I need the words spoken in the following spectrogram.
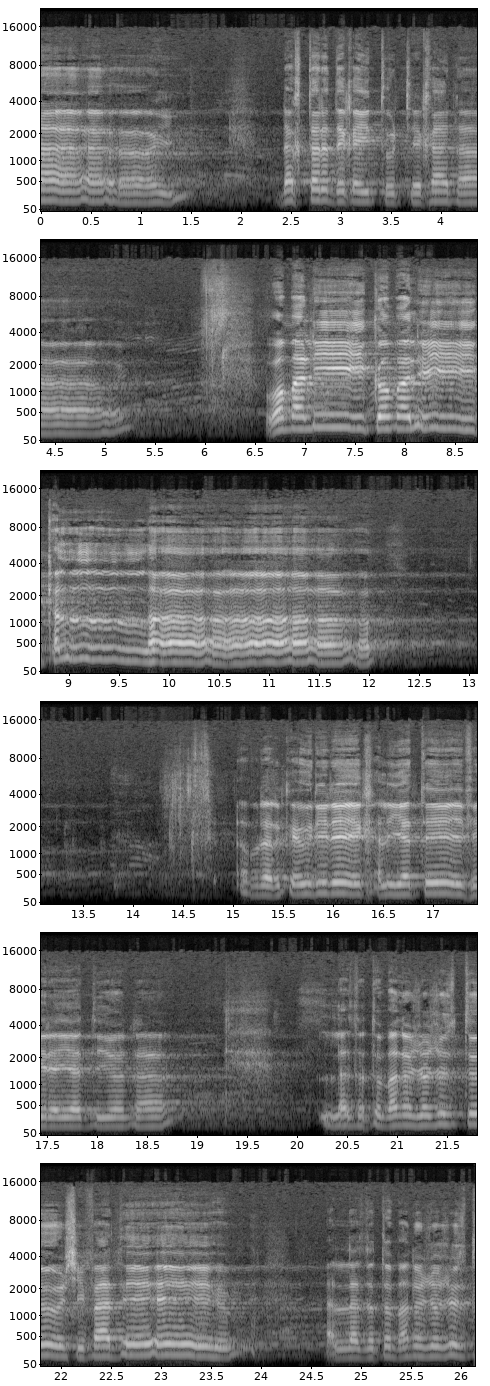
নাই, ডাক্তার দেখাই তো টেকা নাই। ও মালিক ও মালিক কেউরি রে খালিয়াতে ফিরাইয়া দিও না। আল্লাহ যত মানুষ অসুস্থ, শিফা দে আল্লাহ যত মানুষ অসুস্থ,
